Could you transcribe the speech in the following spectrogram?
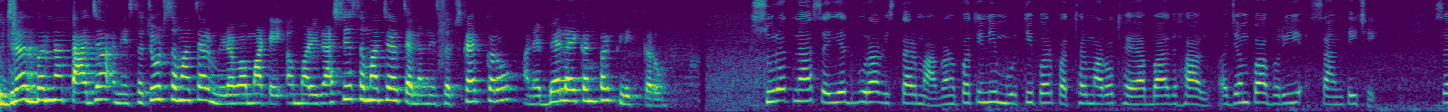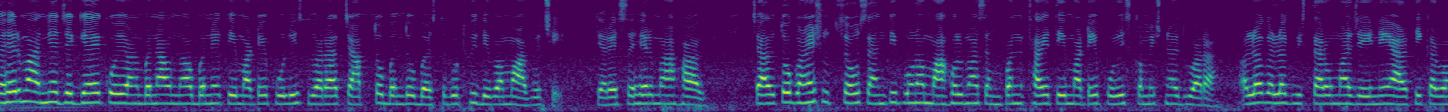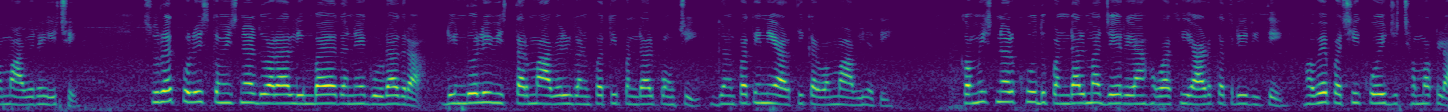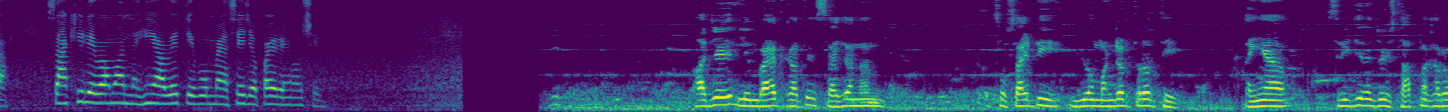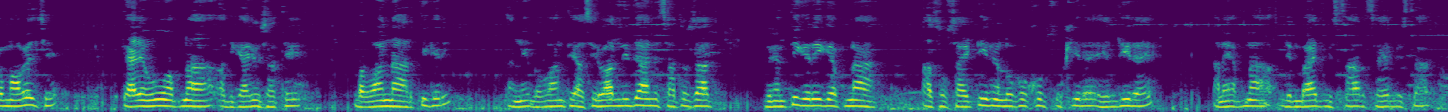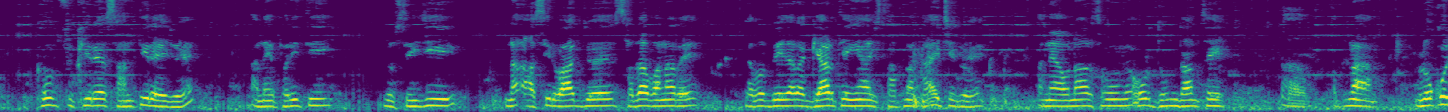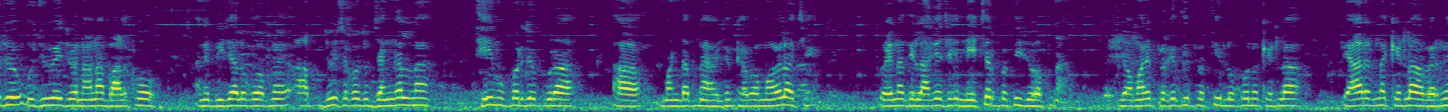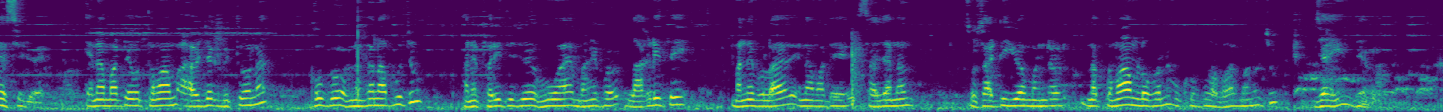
ગુજરાતભરના તાજા અને સચોટ સમાચાર મેળવવા માટે અમારી રાષ્ટ્રીય સમાચાર ચેનલને સબસ્ક્રાઇબ કરો અને બેલ આઇકન પર ક્લિક કરો. સુરતના સૈયદપુરા વિસ્તારમાં ગણપતિની મૂર્તિ પર પથ્થરમારો થયા બાદ હાલ અજંપાભરી શાંતિ છે. શહેરમાં અન્ય જગ્યાએ કોઈ અણબનાવ ન બને તે માટે પોલીસ દ્વારા ચાંપતો બંદોબસ્ત ગોઠવી દેવામાં આવ્યો છે. ત્યારે શહેરમાં હાલ ચાલતો ગણેશ ઉત્સવ શાંતિપૂર્ણ માહોલમાં સંપન્ન થાય તે માટે પોલીસ કમિશનર દ્વારા અલગ અલગ વિસ્તારોમાં જઈને આરતી કરવામાં આવી રહી છે. સુરત પોલીસ કમિશનર દ્વારા લિંબાયત અને ગોડાદરા, ડિંડોલી વિસ્તારમાં આવેલ ગણપતિ પંડાલ પહોંચી ગણપતિની આરતી કરવામાં આવી હતી. કમિશનર ખુદ પંડાલમાં જઈ રહ્યા હોવાથી આડકતરી રીતે હવે પછી કોઈ જ છમકલા સાંખી લેવામાં નહીં આવે તેવો મેસેજ અપાઈ રહ્યો છે. આજે લિંબાયત ખાતે સહજાનંદ સોસાયટી યુવા મંડળ તરફથી અહીંયા શ્રીજીને જો સ્થાપના કરવામાં આવેલ છે, ત્યારે હું આપણા અધિકારીઓ સાથે ભગવાનના આરતી કરી અને ભગવાનથી આશીર્વાદ લીધા અને સાથોસાથ વિનંતી કરી કે આપણા આ સોસાયટીના લોકો ખૂબ સુખી રહે, હેલ્ધી રહે અને આપણા લિંબાયત વિસ્તાર, શહેર વિસ્તાર ખૂબ સુખી રહે, શાંતિ રહે જોઈએ અને ફરીથી જો શ્રીજીના આશીર્વાદ જો સદા બના રહે, લગભગ બે હજાર અગિયારથી અહીંયા સ્થાપના થાય છે જો અને આવનાર સમયમાં ઓર ધૂમધામથી આપણા લોકો જો ઉજવે, જો નાના બાળકો અને બીજા લોકો આપણે આપ જોઈ શકો છો, જંગલના થીમ ઉપર જો પૂરા આ મંડપના આયોજન કરવામાં આવેલા છે, તો એનાથી લાગે છે કે નેચર પ્રત્યે જો આપણા જો અમારી પ્રકૃતિ પ્રત્યે લોકોનો કેટલા પ્યાર અને કેટલા અવેરનેસ છે જોઈએ એના માટે હું તમામ આયોજક મિત્રોને ખૂબ ખૂબ અભિનંદન આપું છું અને ફરીથી જોઈએ હું આ મને પણ લાગણી થઈ, મને બોલાવે એના માટે સહજાનંદ સોસાયટી યુવા મંડળના તમામ લોકોને હું ખૂબ ખૂબ આભાર માનું છું. જય હિન્દ, જય ભારત.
